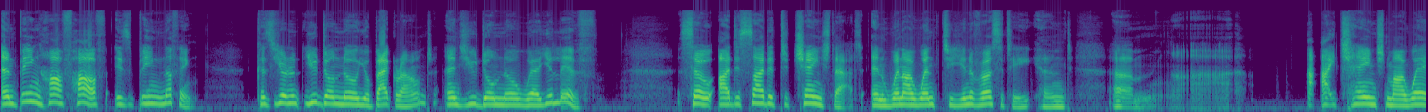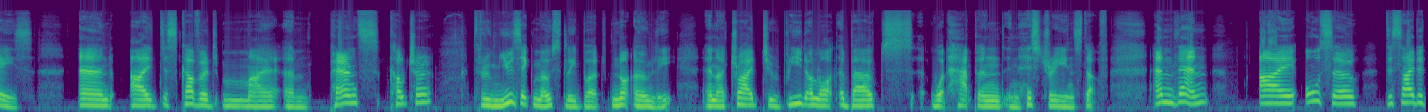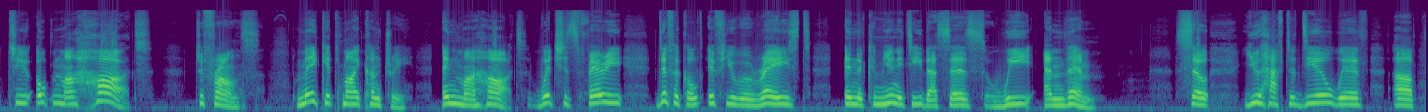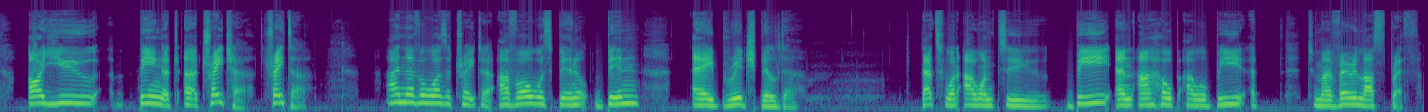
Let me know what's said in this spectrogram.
And being half half is being nothing because you're you don't know your background and you don't know where you live. So I decided to change that. And when I went to university and um, I changed my ways and I discovered my um, parents' culture through music mostly, but not only. And I tried to read a lot about what happened in history and stuff. And then I also decided to open my heart to France, make it my country in my heart, which is very difficult if you were raised in a community that says we and them. So you have to deal with uh, are you being a, a traitor? Traitor. I never was a traitor. I've always been been a bridge builder. That's what I want to be, and I hope I will be at, to my very last breath.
